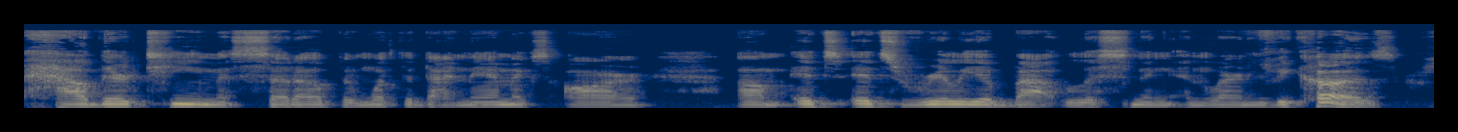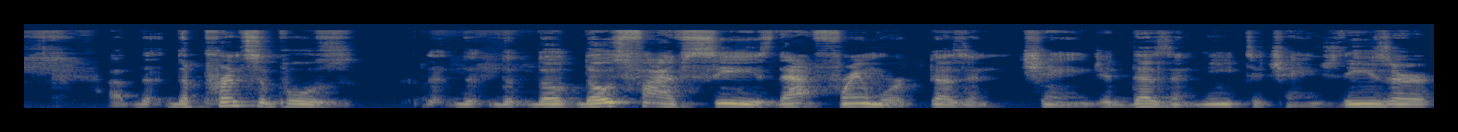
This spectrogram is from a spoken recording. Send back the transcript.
how their team is set up and what the dynamics are. Um, it's it's really about listening and learning because uh, the, the, principles, the, the, those five C's, that framework doesn't change. It doesn't need to change. These are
